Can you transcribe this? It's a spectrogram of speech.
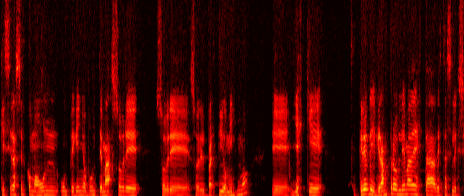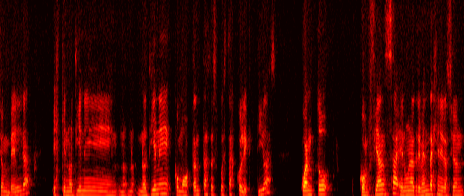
quisiera hacer como un, un, pequeño apunte más sobre, sobre, sobre el partido mismo, eh, y es que creo que el gran problema de esta, de esta selección belga es que no tiene, no, tiene como tantas respuestas colectivas cuanto confianza en una tremenda generación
